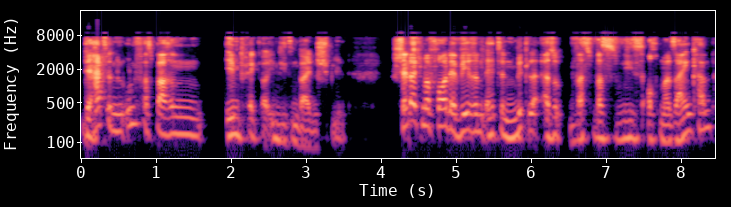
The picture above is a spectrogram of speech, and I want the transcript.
Der hatte einen unfassbaren Impact in diesen beiden Spielen. Stellt euch mal vor, der wäre, hätte ein Mittel, also was, was, wie es auch mal sein kann,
